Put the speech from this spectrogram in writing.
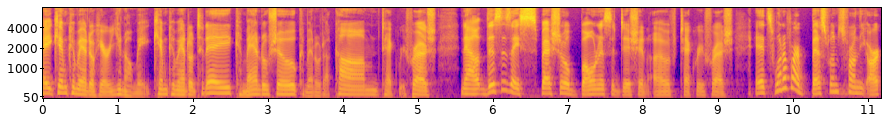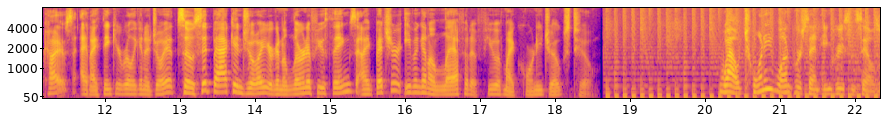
Hey, Kim Komando here. You know me. Kim Komando today, Komando Show, Komando.com, Tech Refresh. Now, this is a special bonus edition of Tech Refresh. It's one of our best ones from the archives, and I think you're really going to enjoy it. So sit back, enjoy. You're going to learn a few things, and I bet you're even going to laugh at a few of my corny jokes, too. Wow, 21% increase in sales.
